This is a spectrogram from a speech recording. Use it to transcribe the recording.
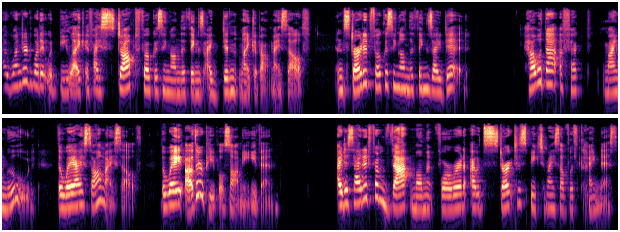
I wondered what it would be like if I stopped focusing on the things I didn't like about myself and started focusing on the things I did. How would that affect my mood, the way I saw myself, the way other people saw me, even? I decided from that moment forward, I would start to speak to myself with kindness,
